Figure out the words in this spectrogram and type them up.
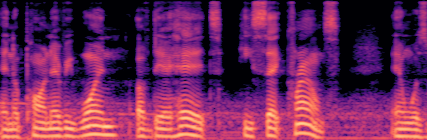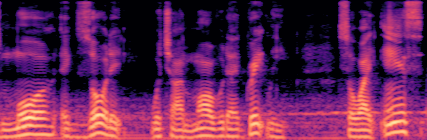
and upon every one of their heads he set crowns and was more exalted, which I marveled at greatly. So I answered,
